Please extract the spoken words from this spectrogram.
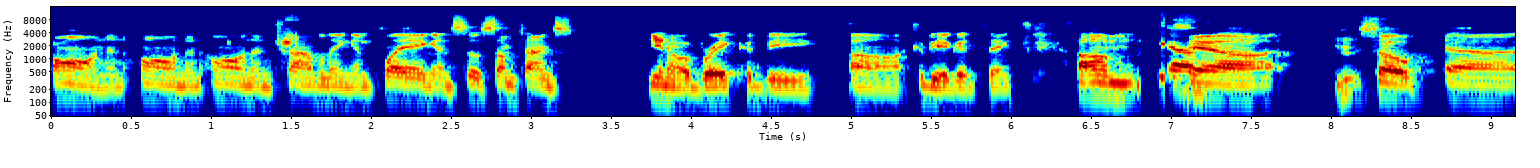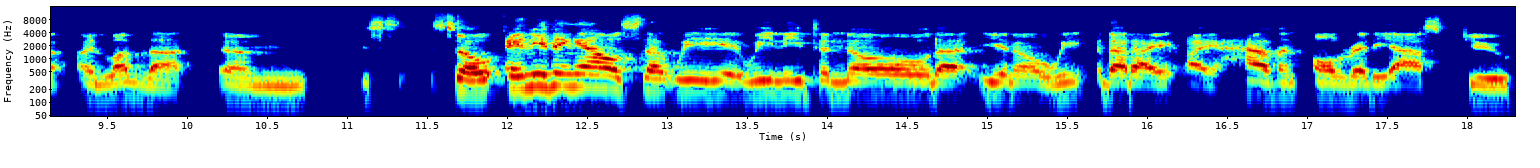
on and on and on and traveling and playing. And so sometimes you know a break could be uh could be a good thing. Um Yeah. uh, so uh i love that. Um so anything else that we we need to know that you know we that i i haven't already asked you?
